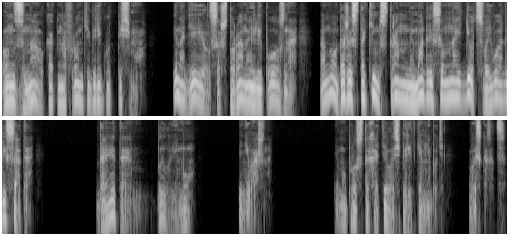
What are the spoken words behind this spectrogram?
Он знал, как на фронте берегут письмо, и надеялся, что рано или поздно оно даже с таким странным адресом найдет своего адресата. Да это было ему и неважно. Ему просто хотелось перед кем-нибудь высказаться.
